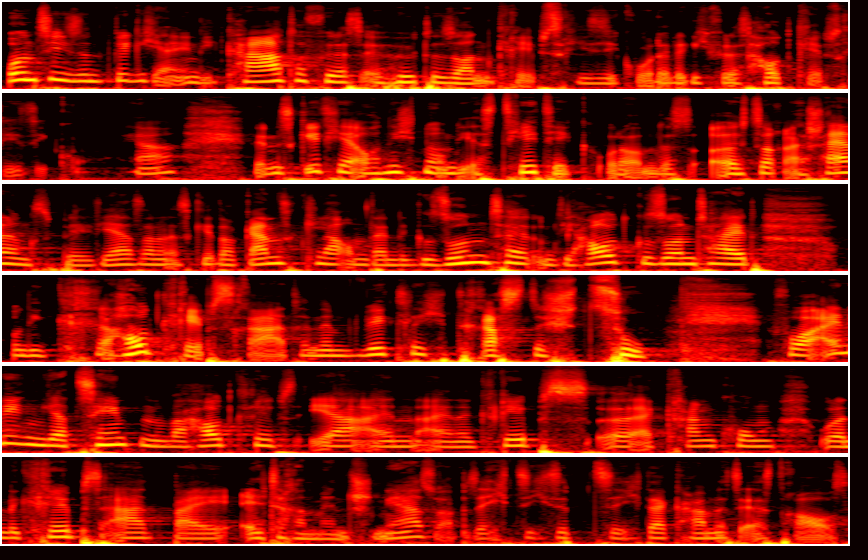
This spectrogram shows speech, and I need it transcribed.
und sie sind wirklich ein Indikator für das erhöhte Sonnenkrebsrisiko oder wirklich für das Hautkrebsrisiko. Ja? Denn es geht hier auch nicht nur um die Ästhetik oder um das äußere Erscheinungsbild, ja, sondern es geht auch ganz klar um deine Gesundheit, um die Hautgesundheit und die Hautkrebsrate nimmt wirklich drastisch zu. Vor einigen Jahrzehnten war Hautkrebs eher ein, eine Krebserkrankung oder eine Krebsart bei älteren Menschen, ja, so ab 60, 70, da kam das erst raus.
